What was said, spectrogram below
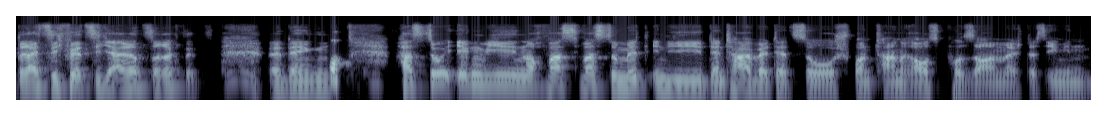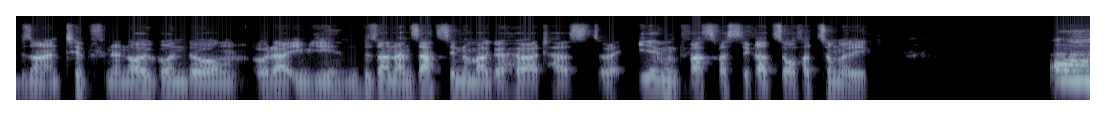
30, 40 Jahre zurück äh, denken. Hast du irgendwie noch was, was du mit in die Dentalwelt jetzt so spontan rausposaunen möchtest? Irgendwie einen besonderen Tipp für eine Neugründung oder irgendwie einen besonderen Satz, den du mal gehört hast oder irgendwas, was dir gerade so auf der Zunge liegt? Uh,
